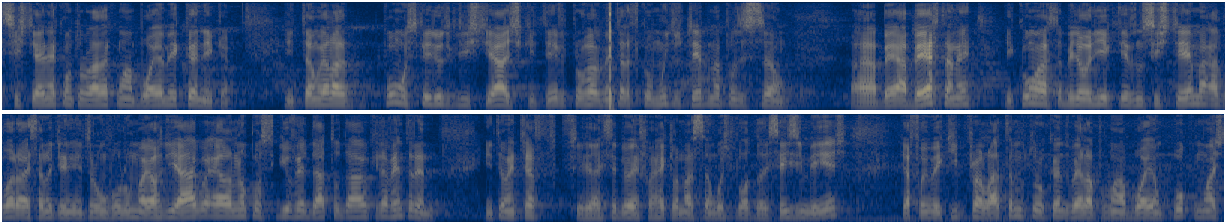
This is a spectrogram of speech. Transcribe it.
cisterna é controlada com uma boia mecânica. Então ela, com esse período de estiagem que teve, provavelmente ela ficou muito tempo na posição aberta, né? E com essa melhoria que teve no sistema, agora essa noite entrou um volume maior de água, ela não conseguiu vedar toda a água que estava entrando. Então a gente recebeu a reclamação hoje por volta das seis e meia, já foi uma equipe para lá, estamos trocando ela por uma boia um pouco mais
